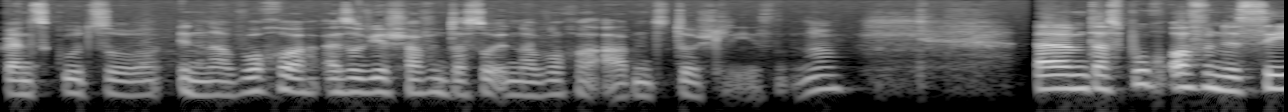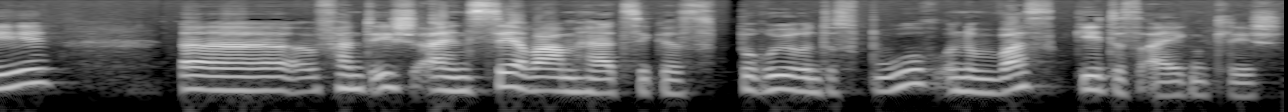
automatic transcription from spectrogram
ganz gut so in einer Woche, also wir schaffen das so in einer Woche abends durchlesen. Ne? Ähm, das Buch Offene See äh, fand ich ein sehr warmherziges, berührendes Buch. Und um was geht es eigentlich?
